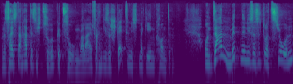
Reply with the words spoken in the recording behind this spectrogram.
Und das heißt, dann hat er sich zurückgezogen, weil er einfach in diese Städte nicht mehr gehen konnte. Und dann, mitten in dieser Situation,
